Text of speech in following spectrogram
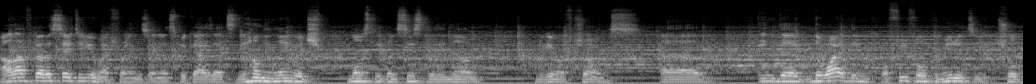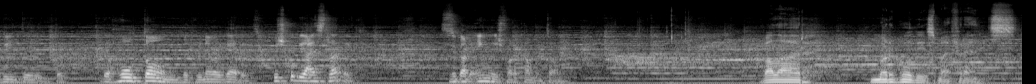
all I've got to say to you, my friends, and that's because that's the only language mostly consistently known in Game of Thrones. Uh, in the the widening or freefall community, it should be the, the the whole tongue, but we never get it, which could be Icelandic. So we got English for the common. Valar Morgulis, my friends.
